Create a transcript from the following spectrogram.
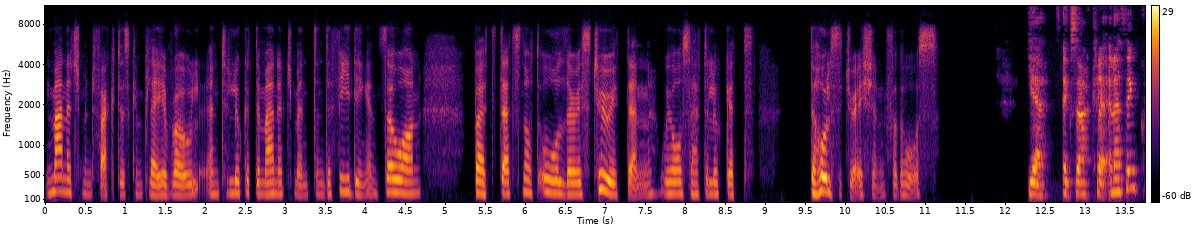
management factors can play a role and to look at the management and the feeding and so on. But that's not all there is to it, then. We also have to look at the whole situation for the horse. Yeah, exactly. And I think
